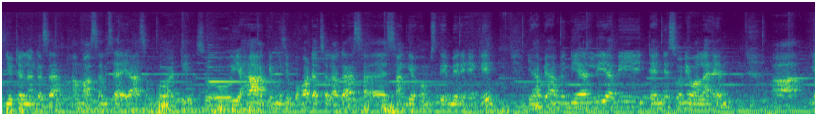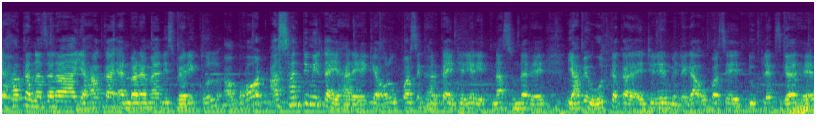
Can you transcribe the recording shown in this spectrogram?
Is Newton Langsa हम आसम से आए आसाम गुवाहाटी। सो so, यहाँ आके मुझे बहुत अच्छा लगा सांगे होम स्टे में रह के। यहाँ पे हमें नियरली अभी टेन डेज़ होने वाला है। यहाँ का नज़ारा यहाँ का एनवायरनमेंट इज़ वेरी कूल और बहुत शांति मिलता है यहाँ रह के। और ऊपर से घर का इंटीरियर इतना सुंदर है। यहाँ पे वुड का इंटीरियर मिलेगा। ऊपर से डुप्लेक्स घर है।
